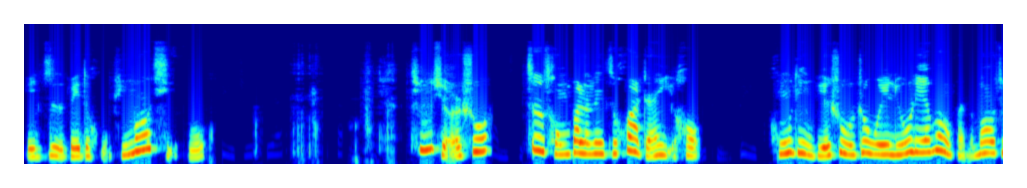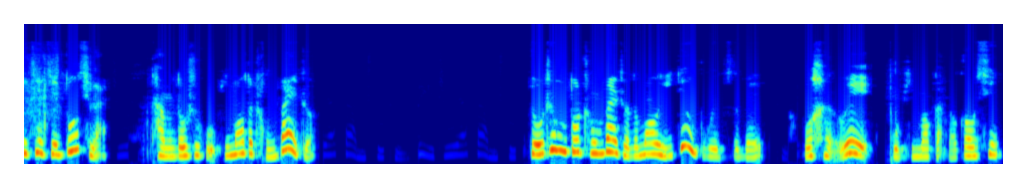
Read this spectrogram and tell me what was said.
为自卑的虎皮猫祈福。听雪儿说，自从办了那次画展以后。红顶别墅周围流连忘返的猫就渐渐多起来，它们都是虎皮猫的崇拜者。有这么多崇拜者的猫，一定不会自卑。我很为虎皮猫感到高兴。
